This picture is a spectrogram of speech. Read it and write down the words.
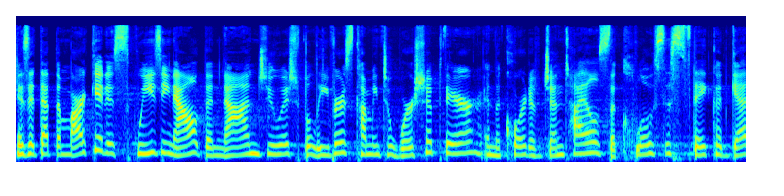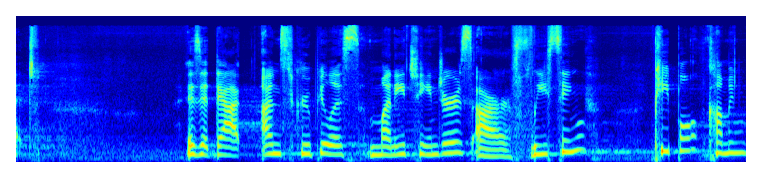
Is it that the market is squeezing out the non Jewish believers coming to worship there in the court of Gentiles, the closest they could get? Is it that unscrupulous money changers are fleecing people coming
